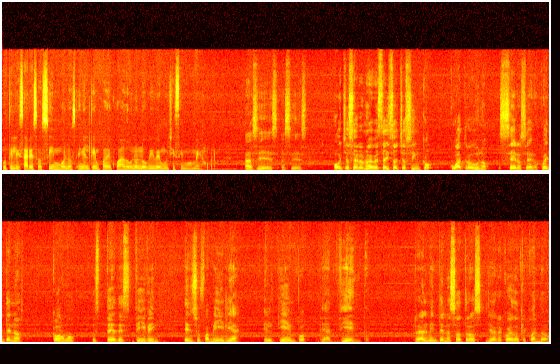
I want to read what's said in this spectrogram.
utilizar esos símbolos en el tiempo adecuado, uno lo vive muchísimo mejor. Así es, así es. 809-685-4100. Cuéntenos cómo ustedes viven en su familia el tiempo de Adviento. Realmente nosotros, yo recuerdo que cuando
